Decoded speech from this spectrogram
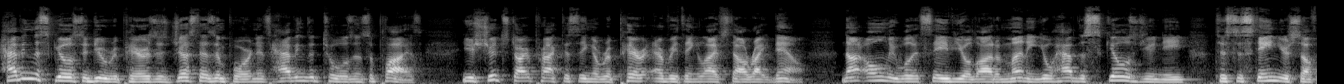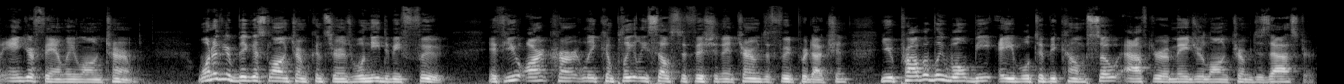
Having the skills to do repairs is just as important as having the tools and supplies. You should start practicing a repair everything lifestyle right now. Not only will it save you a lot of money, you'll have the skills you need to sustain yourself and your family long term. One of your biggest long term concerns will need to be food. If you aren't currently completely self sufficient in terms of food production, you probably won't be able to become so after a major long term disaster.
